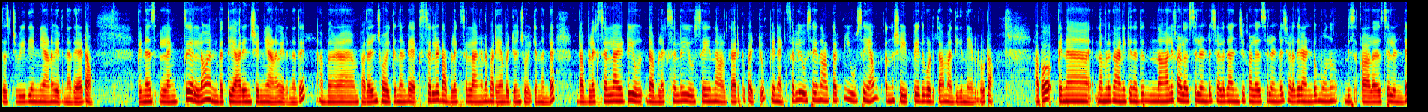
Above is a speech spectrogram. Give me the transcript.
ചെസ്റ്റ് വീതി തന്നെയാണ് വരുന്നത് കേട്ടോ. പിന്നെ ലെങ്ത്ത് എല്ലാം അൻപത്തി ആറ് ഇഞ്ച് തന്നെയാണ് വരുന്നത്. അപ്പം പലരും ചോദിക്കുന്നുണ്ട് X L double X L അങ്ങനെ പറയാൻ പറ്റുമെന്ന് ചോദിക്കുന്നുണ്ട്. ഡബിൾ എക്സ് എൽ ആയിട്ട് you double X L use ചെയ്യുന്ന ആൾക്കാർക്ക് പറ്റും. പിന്നെ എക്സ് എൽ യൂസ് ചെയ്യുന്ന ആൾക്കാർക്കും യൂസ് ചെയ്യാം. ഒന്ന് ഷേപ്പ് ചെയ്ത് കൊടുത്താൽ മതി എന്നേ ഉള്ളൂ കേട്ടോ. അപ്പോൾ പിന്നെ നമ്മൾ കാണിക്കുന്നത് നാല് കളേഴ്സിലുണ്ട് ചിലത് അഞ്ച് കളേഴ്സിലുണ്ട് ചിലത് രണ്ടും മൂന്നും ഡിസ് കളേഴ്സിലുണ്ട്.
